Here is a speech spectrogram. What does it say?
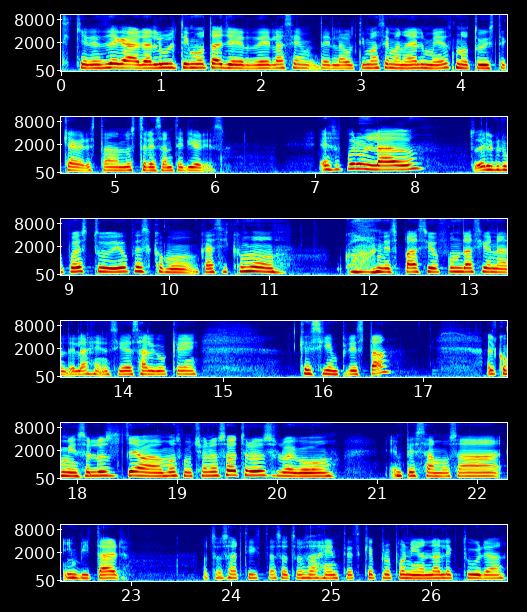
si quieres llegar al último taller de la, de la última semana del mes, no tuviste que haber estado en los tres anteriores. Eso por un lado, el grupo de estudio, pues como casi como, como un espacio fundacional de la agencia, es algo que que siempre está. Al comienzo los llevábamos mucho nosotros, luego empezamos a invitar otros artistas, otros agentes que proponían la lectura,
